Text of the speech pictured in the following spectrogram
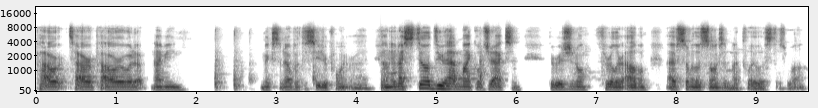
Power, Tower, Power. Whatever. I mean, mixing up with the Cedar Point Ride. And I still do have Michael Jackson, the original Thriller album. I have some of those songs in my playlist as well.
